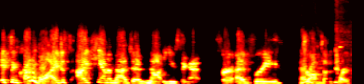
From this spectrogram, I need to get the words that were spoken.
it's incredible. I just I can't imagine not using it for every drop that it's worth.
